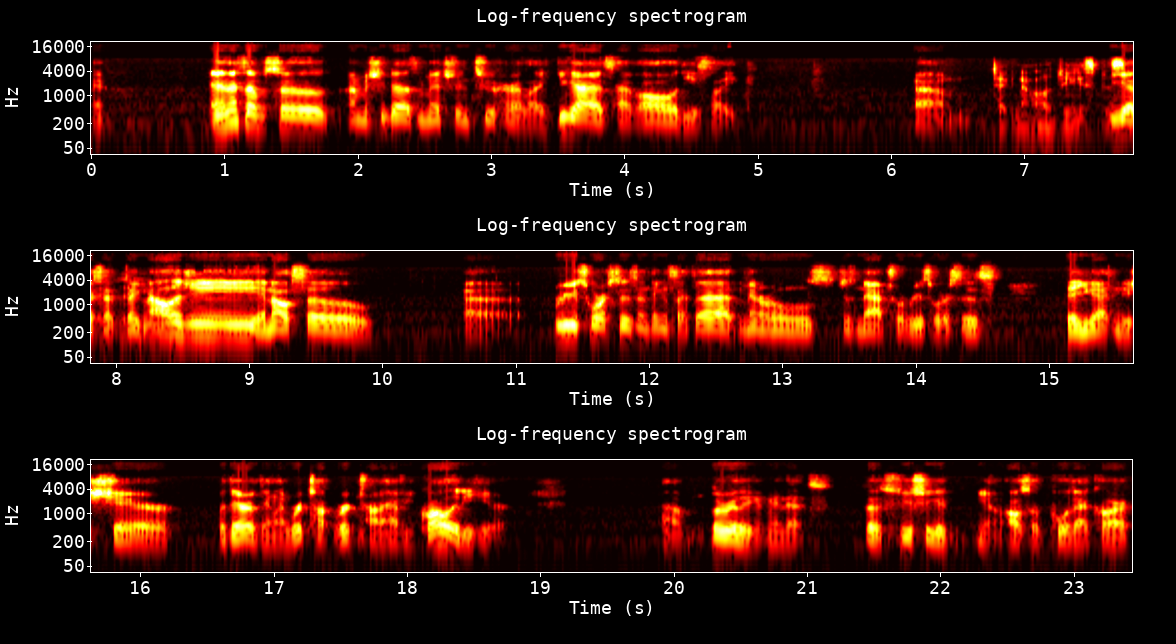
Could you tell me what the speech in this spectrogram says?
Yeah. And in this episode, I mean, she does mention to her like, you guys have all these like, um, technology. You guys have technology and also uh, resources and things like that, minerals, just natural resources that you guys need to share with everything. Like we're ta- we're trying to have equality here. Um, but really, I mean, that's so she should you know also pull that card.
